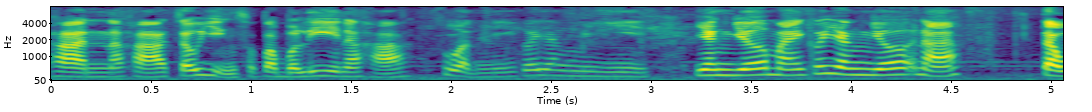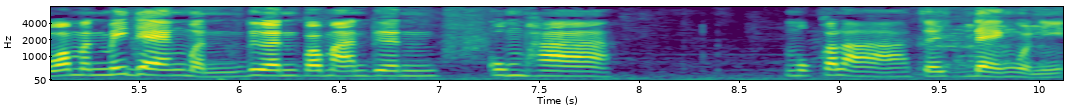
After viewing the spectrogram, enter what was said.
พันธุ์นะคะ เจ้าหญิงสตรอเบอรี่นะคะ ส่วนนี้ก็ยังมียังเยอะไหมก็ยังเยอะนะ แต่ว่ามันไม่แดงเหมือนเดือนประมาณเดือนกุมภามกราจะแดงกว่านี้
